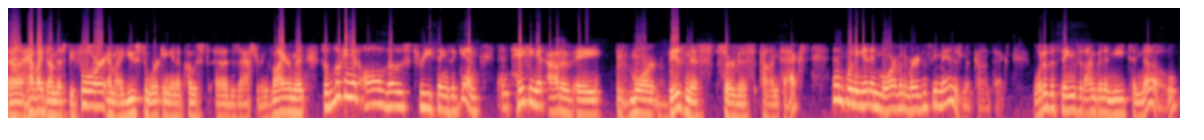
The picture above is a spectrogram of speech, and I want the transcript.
Uh, have I done this before? Am I used to working in a post-disaster? Environment. So looking at all those three things again and taking it out of a more business service context and putting it in more of an emergency management context. What are the things that I'm going to need to know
